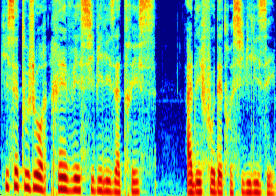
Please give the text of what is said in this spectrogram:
qui s'est toujours rêvée civilisatrice, à défaut d'être civilisée.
